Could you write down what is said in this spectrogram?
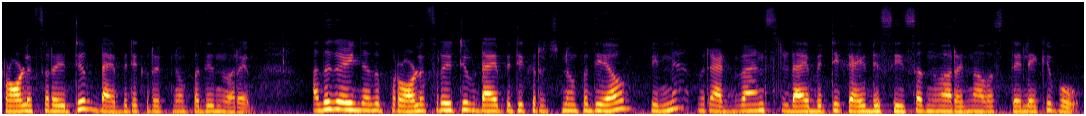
പ്രോളിഫറേറ്റീവ് ഡയബറ്റിക് റെറ്റിനോപ്പതി എന്ന് പറയും. അത് കഴിഞ്ഞ് അത് പ്രോളിഫറേറ്റീവ് ഡയബറ്റിക് റെറ്റിനോപ്പതി ആവും. പിന്നെ ഒരു അഡ്വാൻസ്ഡ് ഡയബറ്റിക് ഐ ഡിസീസ് എന്ന് പറയുന്ന അവസ്ഥയിലേക്ക് പോകും.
